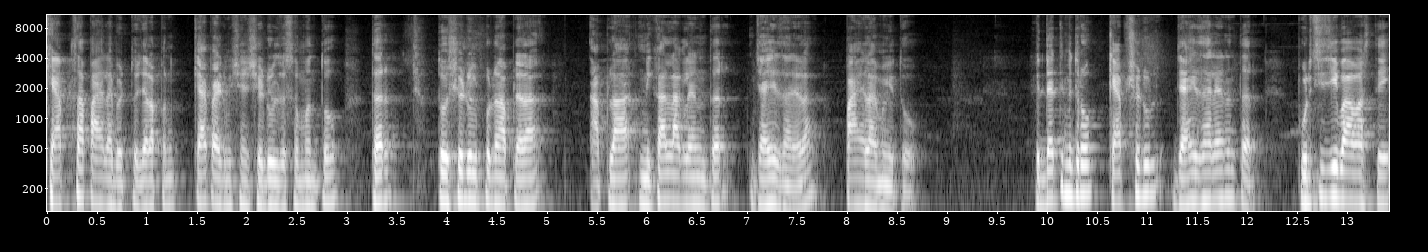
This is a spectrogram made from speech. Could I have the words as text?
कॅपचा पाहायला भेटतो ज्याला आपण कॅप ॲडमिशन शेड्यूल जसं म्हणतो. तर तो शेड्यूल पुन्हा आपल्याला आपला निकाल लागल्यानंतर जाहीर झालेला पाहायला मिळतो. विद्यार्थी मित्रो कॅप शेड्यूल जाहीर झाल्यानंतर पुढची जी बाब असते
